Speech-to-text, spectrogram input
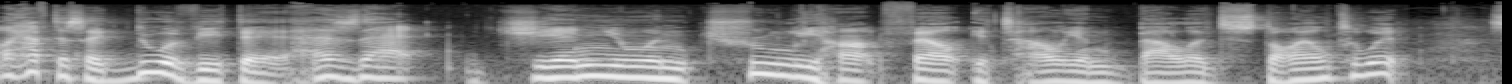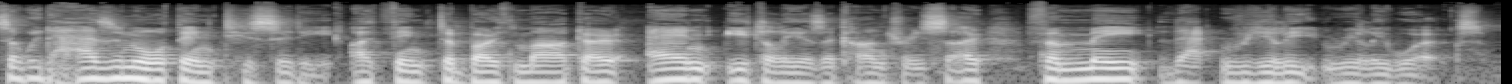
I have to say, Due Vite has that genuine, truly heartfelt Italian ballad style to it. So it has an authenticity, I think, to both Marco and Italy as a country. So for me, that really, really works.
